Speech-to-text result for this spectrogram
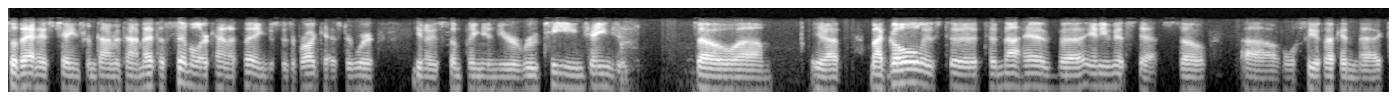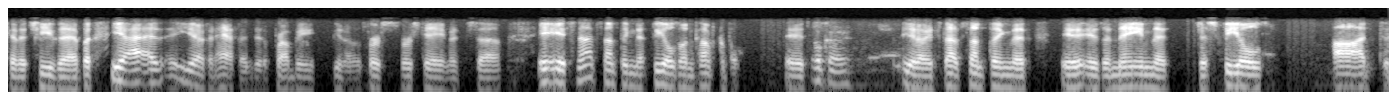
so that has changed from time to time. That's a similar kind of thing, just as a broadcaster, where you know something in your routine changes. So um, you my goal is to to not have uh, any missteps. So uh, we'll see if I can uh, can achieve that. But yeah, I, yeah, if it happens, it'll probably you know the first first game. It's uh, it, it's not something that feels uncomfortable. It's Okay. you know it's not something that is a name that just feels odd to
